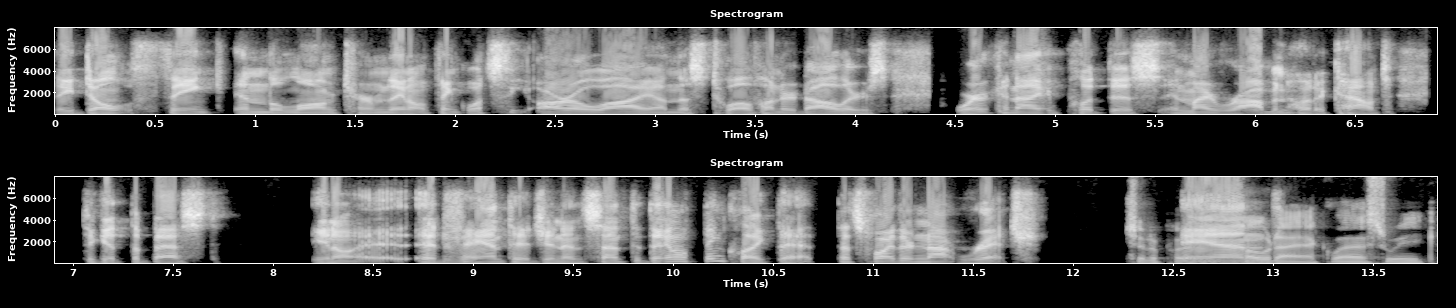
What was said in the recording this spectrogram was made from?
They don't think in the long term. They don't think, what's the ROI on this $1,200? Where can I put this in my Robinhood account to get the best, you know, advantage and incentive? They don't think like that. That's why they're not rich. Should have put it in Kodak last week.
